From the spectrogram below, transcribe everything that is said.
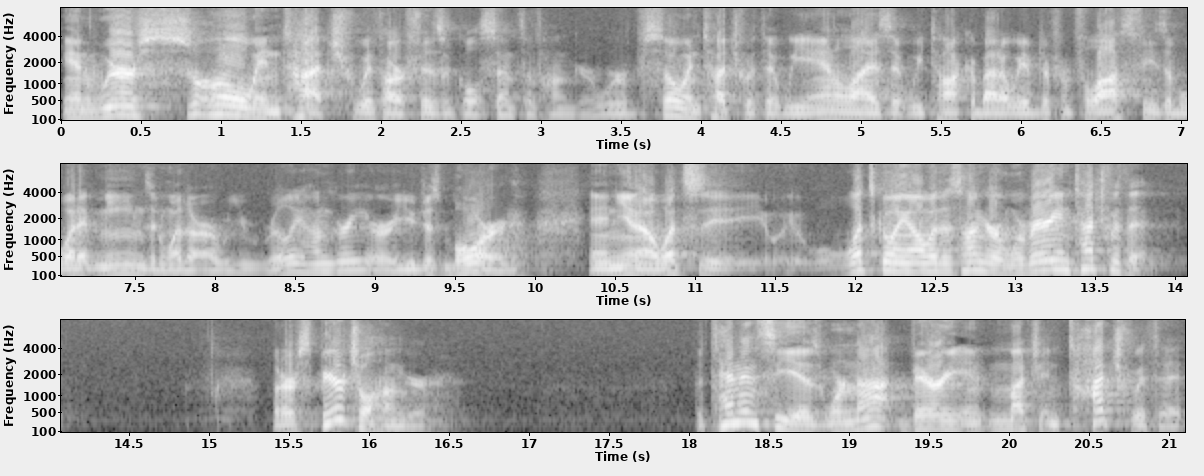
And we're so in touch with our physical sense of hunger. We're so in touch with it. We analyze it. We talk about it. We have different philosophies of what it means and whether are you really hungry or are you just bored? And you know what's what's going on with this hunger. And we're very in touch with it but our spiritual hunger. The tendency is we're not very much in touch with it.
